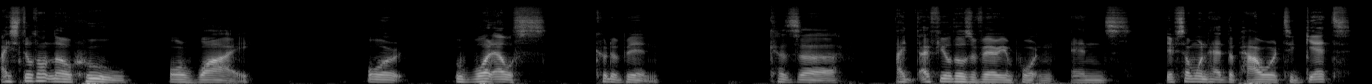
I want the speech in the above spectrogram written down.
I still don't know who or why or what else could have been. Cuz uh I I feel those are very important and if someone had the power to get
